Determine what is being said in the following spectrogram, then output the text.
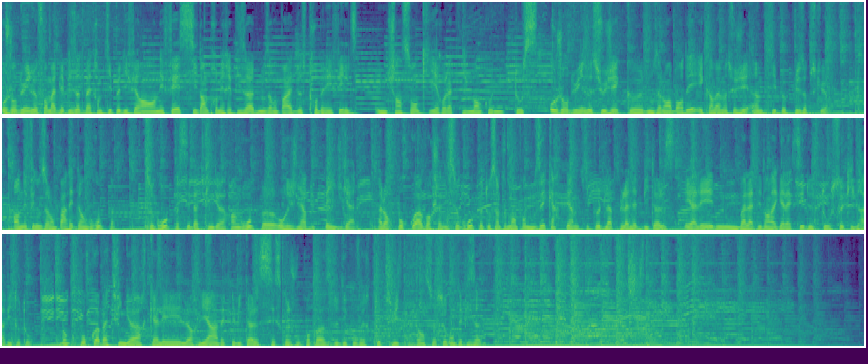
Aujourd'hui, le format de l'épisode va être un petit peu différent. En effet, si dans le premier épisode, nous avons parlé de Strawberry Fields, une chanson qui est relativement connue tous, aujourd'hui, le sujet que nous allons aborder est quand même un sujet un petit peu plus obscur. En effet, nous allons parler d'un groupe. Ce groupe, c'est Badfinger, un groupe euh, originaire du Pays de Galles. Alors pourquoi avoir choisi ce groupe? Tout simplement pour nous écarter un petit peu de la planète Beatles et aller nous balader dans la galaxie de tous ceux qui gravitent autour. Donc pourquoi Badfinger? Quel est leur lien avec les Beatles? C'est ce que je vous propose de découvrir tout de suite dans ce second épisode.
